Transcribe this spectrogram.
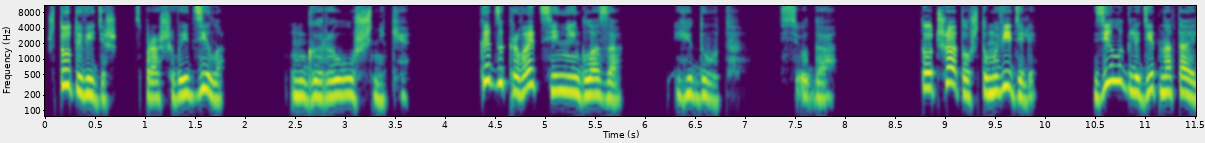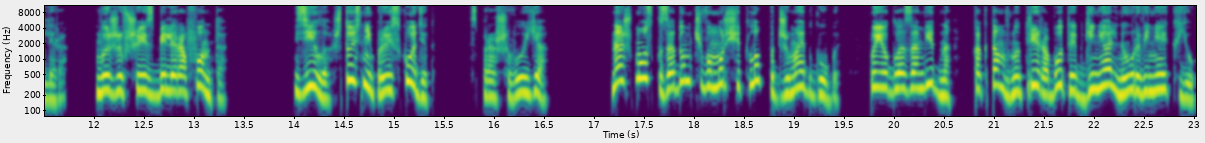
«Что ты видишь?» — спрашивает Зила. «ГРУшники». Кэт закрывает синие глаза. «Идут сюда». Тот шаттл, что мы видели. Зила глядит на Тайлера, выживший из Белерафонта. «Зила, что с ней происходит?» — спрашиваю я. Наш мозг задумчиво морщит лоб, поджимает губы. По ее глазам видно, как там внутри работает гениальный уровень IQ.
